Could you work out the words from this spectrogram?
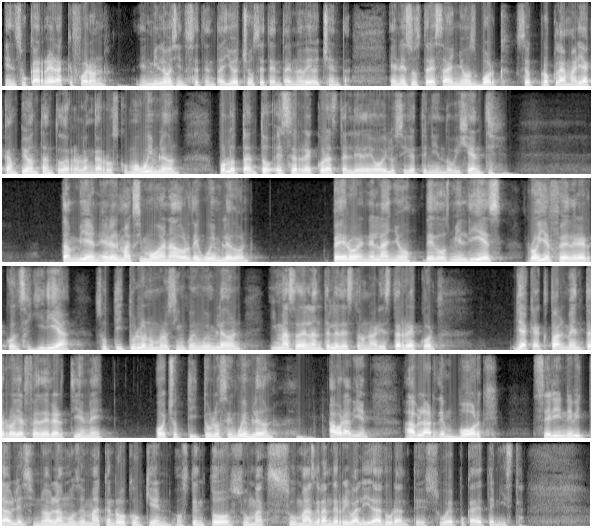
en su carrera, que fueron en 1978, 79 y 80. En esos tres años, Borg se proclamaría campeón tanto de Roland Garros como Wimbledon, por lo tanto, ese récord hasta el día de hoy lo sigue teniendo vigente. También era el máximo ganador de Wimbledon, pero en el año de 2010, Roger Federer conseguiría su título número 5 en Wimbledon y más adelante le destronaría este récord, ya que actualmente Roger Federer tiene ocho títulos en Wimbledon. Ahora bien, hablar de Borg sería inevitable si no hablamos de McEnroe, con quien ostentó su, su más grande rivalidad durante su época de tenista.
